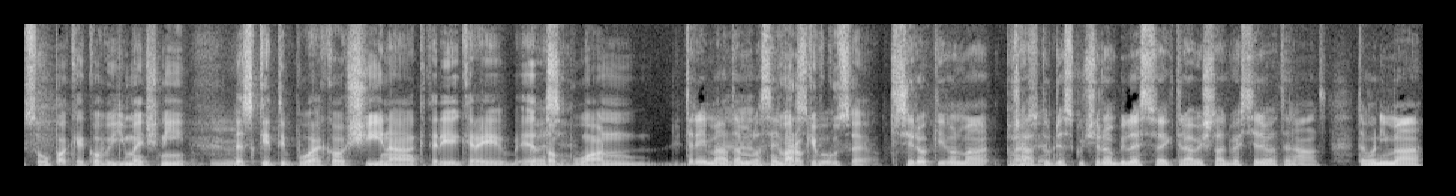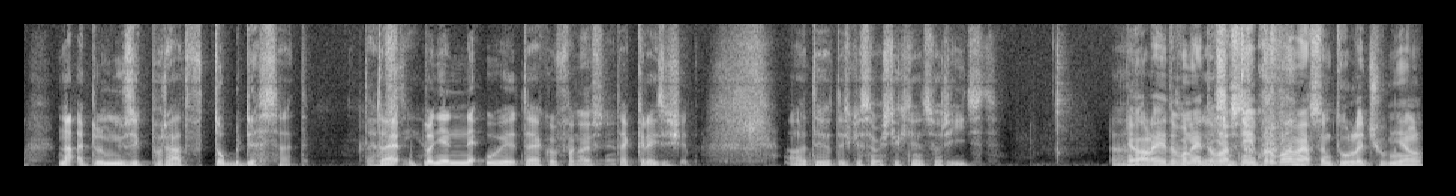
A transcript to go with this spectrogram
jsou pak jako výjimečný hmm. desky typu jako Šína, který, který je no, top one který má tam vlastně dva roky v kuse, jo. Tři roky, on má pořád Jasně. tu desku Černobylé své, která vyšla 2019, tak on má na Apple Music pořád v top 10. To je, to je úplně neuvěřitelné, to je jako fakt, no, to je crazy shit. Ale tyho, teďka jsem ještě chtěl něco říct. Jo, ale je to, on je to vlastně to... problém, já jsem tuhle čuměl,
